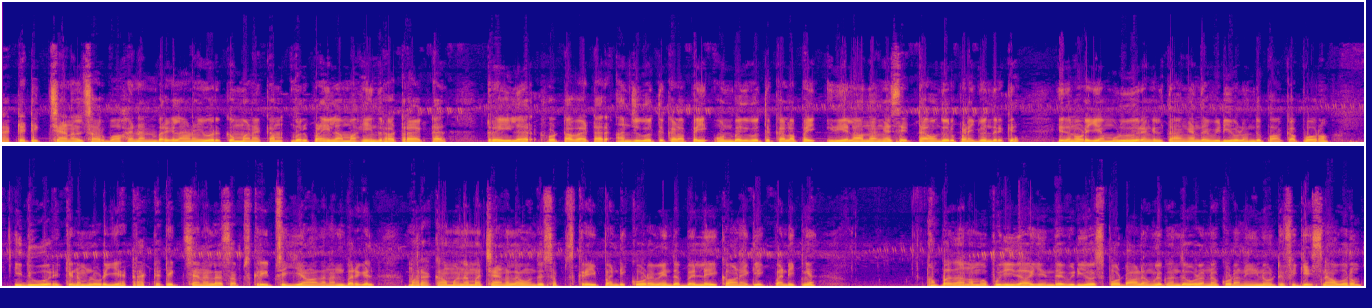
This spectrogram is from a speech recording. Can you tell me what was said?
டிராக்டடிக் சேனல் சார்பாக நண்பர்கள் அனைவருக்கும் வணக்கம். விற்பனையில் மஹேந்திரா டிராக்டர் ட்ரெய்லர் ரொட்டவேட்டர் அஞ்சு கொத்து கலப்பை ஒன்பது கொத்து கலப்பை. இது எல்லாம் தாங்க செட்டாக வந்து விற்பனைக்கு வந்திருக்கு. இதனுடைய முழு விவரங்கள் தாங்க அந்த வீடியோவில் வந்து பார்க்க போகிறோம் இது வரைக்கும் நம்மளுடைய டிராக்டர்டெக் சேனலை சப்ஸ்கிரைப் செய்யாத நண்பர்கள் மறக்காமல் நம்ம சேனலை வந்து சப்ஸ்கிரைப் பண்ணி கூடவே இந்த பெல் ஐக்கானை கிளிக் பண்ணிக்கங்க. அப்போ தான் நம்ம புதிதாக எந்த வீடியோஸ் போட்டாலும் உங்களுக்கு வந்து உடனுக்குடனே நோட்டிஃபிகேஷனாக வரும்.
